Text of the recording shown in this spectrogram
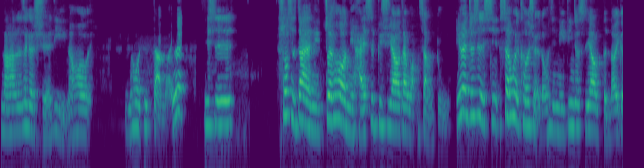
拿着这个学历，然后以后去干嘛？因为其实说实在的，你最后你还是必须要在网上读，因为就是新社会科学的东西，你一定就是要等到一个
